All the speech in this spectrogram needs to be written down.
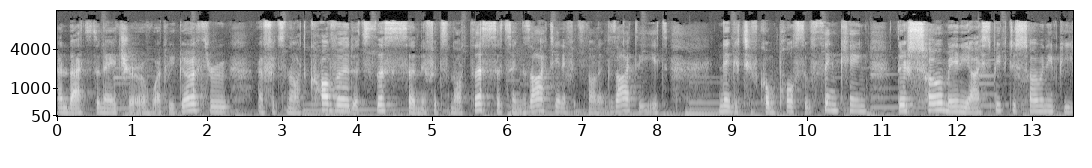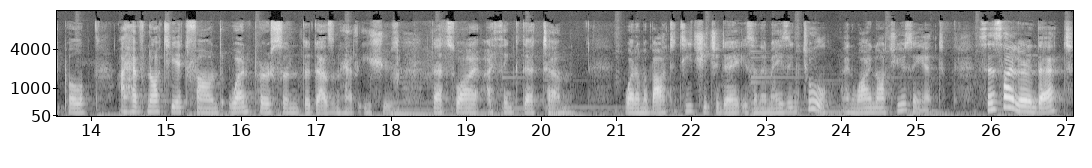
and that's the nature of what we go through. If it's not COVID, it's this, and if it's not this, it's anxiety, and if it's not anxiety, it's negative compulsive thinking. There's so many. I speak to so many people. I have not yet found one person that doesn't have issues. That's why I think that. Um, what I'm about to teach you today is an amazing tool, and why not using it? Since I learned that,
